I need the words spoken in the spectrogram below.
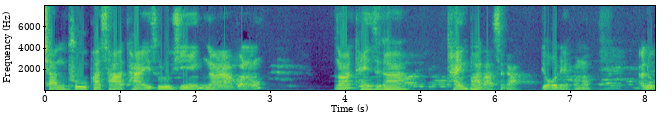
ချန်ဖူးภาษาไทยဆိုလို့ရှိရင်ငါပေါ့နော်ငါထိုင်းစကားထိုင်းဘာသာစကားပြောတယ်ပေါ့နော်အဲ့လို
